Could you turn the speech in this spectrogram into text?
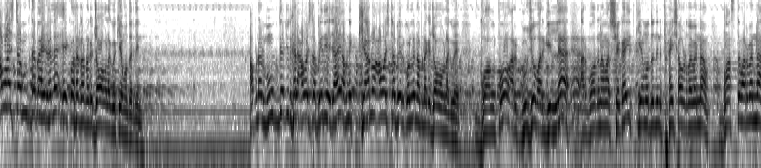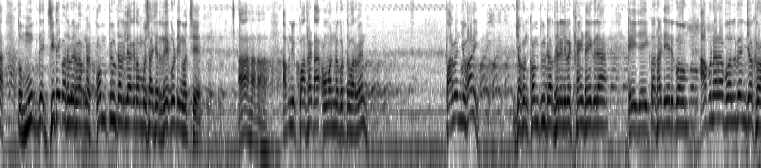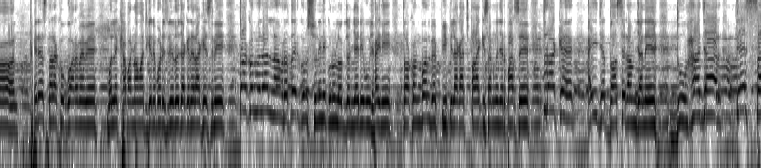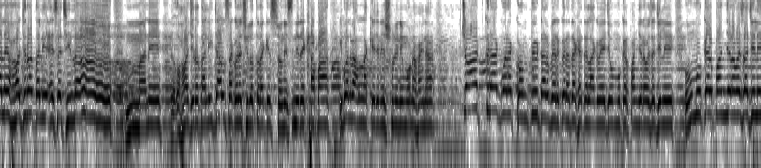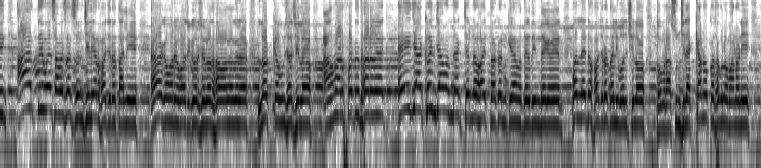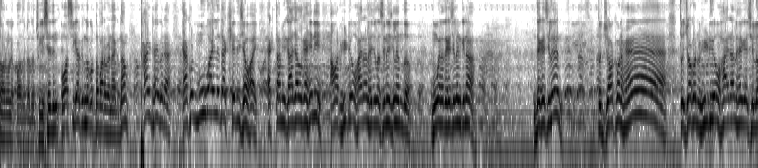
আওয়াজটা মুখ দিয়ে বাহির হলে এই কথাটা আপনাকে জবাব লাগবে কেমতের দিন। আপনার মুখ দিয়ে যদি খালি আওয়াজটা বেরিয়ে যায়, আপনি কেন আওয়াজটা বের করলেন আপনাকে জবাব লাগবে? গল্প আর গুজব আর গিল্লা আর বদনাম আর শেখাইত কিয়ামতের দিন ফাঁসা উঠ পাবেন না, বাঁচতে পারবেন না। তো মুখ দিয়ে যেটাই কথা বের হবে, আপনার কম্পিউটার একদম বসে আছে রেকর্ডিং হচ্ছে। আহা হা, আপনি কথাটা অমান্য করতে পারবেন? পারবেন যে ভাই? যখন কম্পিউটার ধরে নেবে ঠাঁই ঠাঁই করে, এই যে এই কথাটি এরকম, আপনারা বলবেন যখন ফেরেস তারা খুব গরম হবে বললে, খাবার নামাজ কেনে পড়িসনি রোজা কেনে রাখিসনি তখন বলে আল্লাহ, আমরা তো এরকম শুনিনি, কোনো লোকজন যায়নি বুঝাইনি তখন বলবে, পিপিলা গাছ পাড়া কিষানগঞ্জের পাশে তোরা কে? এই যে দশে রমজানে দু হাজার তেইশ সালে হজরত আলী এসেছিল। মানে হজরত আলী জালসা করেছিল, তোরা কে শুনিসনি রে খাবা ই বলবে আল্লাহকে জানি শুনিনি মনে হয় না। চট করে একবারে কম্পিউটার বের করে দেখাতে লাগবে যে উমুকের পাঞ্জারা বসেছিলি উমুকের পাঞ্জারা বসেছিলি আর তুই বসা বসা শুনছিলি আর হজরত আলী? একেবারে হজ করছিল ধামাকা করে লোককে বুঝাছিল, আমার ফটো ধরবে। এই যে এখন যেমন দেখছেন না হয় তখন কে আমাদের দিন দেখবেন। বললে তো হজরত আলী বলছিল, তোমরা শুনছিলে কেন কথাগুলো মাননি? তখন বলে কথাটা তো ঠিক সেদিন অস্বীকার কিন্তু করতে পারবে না, একদম ঠাই ঠাই করে। এখন মোবাইলে দেখিয়ে দিছে ভাই, একটা আমি গাজাল কাহিনী, আমার ভিডিও ভাইরাল হয়েছিল, শুনেছিলেন তো? মোবাইলে দেখেছিলেন কি না? দেখেছিলেন? তো যখন হ্যাঁ তো যখন ভিডিও ভাইরাল হয়ে গেছিল,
